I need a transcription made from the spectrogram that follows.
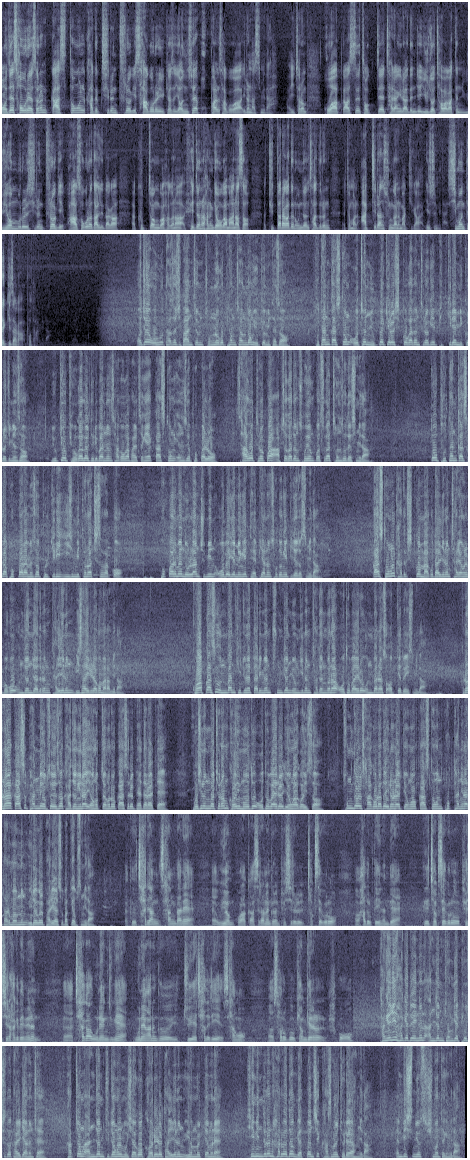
어제 서울에서는 가스통을 가득 실은 트럭이 사고를 일으켜서 연쇄 폭발 사고가 일어났습니다. 아, 이처럼 고압가스 적재 차량이라든지 유조차와 같은 위험물을 실은 트럭이 과속으로 달리다가 급정거하거나 회전을 하는 경우가 많아서 뒤따라가던 운전사들은 정말 아찔한 순간을 맞기가 일쑤입니다. 심원택 기자가 보도합니다. 어제 오후 5시 반쯤 종로구 평창동 육교 밑에서 부탄 가스통 5,600개를 싣고 가던 트럭이 빗길에 미끄러지면서 육교 교각을 들이받는 사고가 발생해 가스통 연쇄 폭발로 사고 트럭과 앞서가던 소형 버스가 전소됐습니다. 또 부탄 가스가 폭발하면서 불길이 20m나 치솟았고 폭발음에 놀란 주민 500여 명이 대피하는 소동이 빚어졌습니다. 가스통을 가득 싣고 마구 달리는 차량을 보고 운전자들은 달리는 미사일이라고 말합니다. 고압가스 운반 기준에 따르면 충전 용기는 자전거나 오토바이로 운반할 수 없게 돼 있습니다. 그러나 가스 판매업소에서 가정이나 영업장으로 가스를 배달할 때 보시는 것처럼 거의 모두 오토바이를 이용하고 있어 충돌 사고라도 일어날 경우 가스통은 폭탄이나 다름없는 위력을 발휘할 수밖에 없습니다. 그 차량 상단에 위험 고압가스라는 그런 표시를 적색으로 어, 하도록 되어 있는데 그 적색으로 표시를 하게 되면은 어, 차가 운행 중에 운행하는 그 주위의 차들이 상호 어, 서로 그 경계를 하고 당연히 하게 돼 있는 안전 경계 표시도 달지 않은 채 각종 안전 규정을 무시하고 거리를 달리는 위험물 때문에 시민들은 하루에도 몇 번씩 가슴을 졸여야 합니다. MBC 뉴스 심원택입니다.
